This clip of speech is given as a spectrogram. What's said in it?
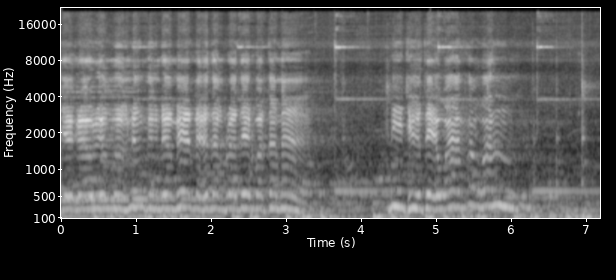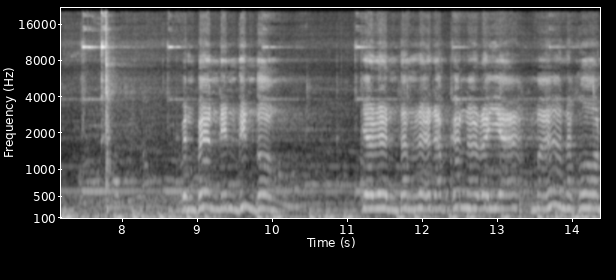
เลยเช็คแล้วเรื่องเมืองหนึงถึงเดิมเฮ็ดและทั้งประเทศวัฒนา นี่ชื่อเทวาสวรรค์เป็นแผ่นดินทิ้นทองเจริญทันระดับคณะระยะมหานคร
